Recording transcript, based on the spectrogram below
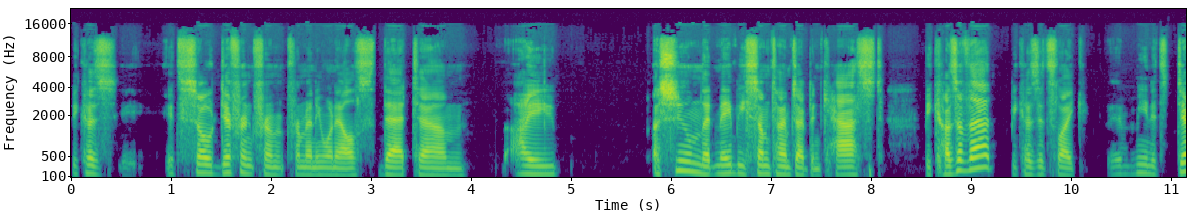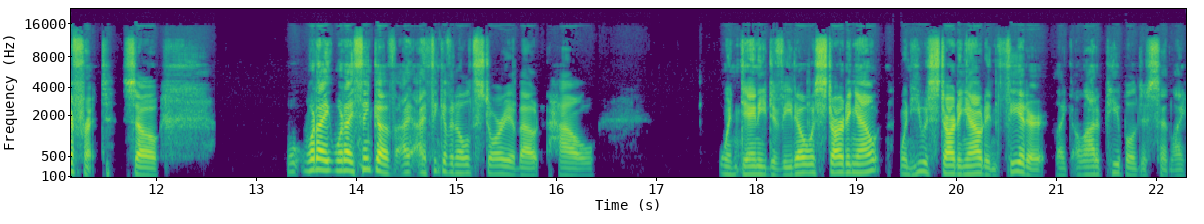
because it's so different from from anyone else that um, I assume that maybe sometimes I've been cast because of that because it's like I mean it's different. So what I what I think of I, I think of an old story about how when Danny DeVito was starting out, when he was starting out in theater, like a lot of people just said like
